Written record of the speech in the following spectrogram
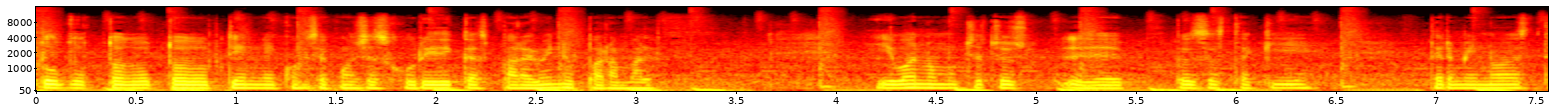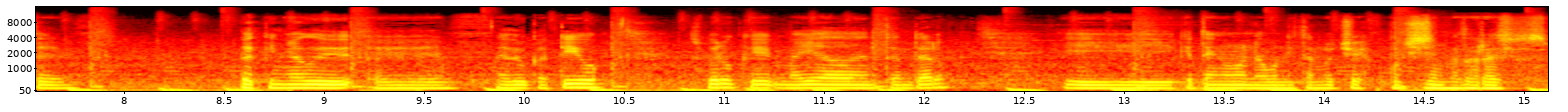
todo, todo, todo tiene consecuencias jurídicas para bien o para mal. Y bueno muchachos, eh, pues hasta aquí terminó este pequeño eh, educativo. Espero que me haya dado a entender y que tengan una bonita noche. Muchísimas gracias.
